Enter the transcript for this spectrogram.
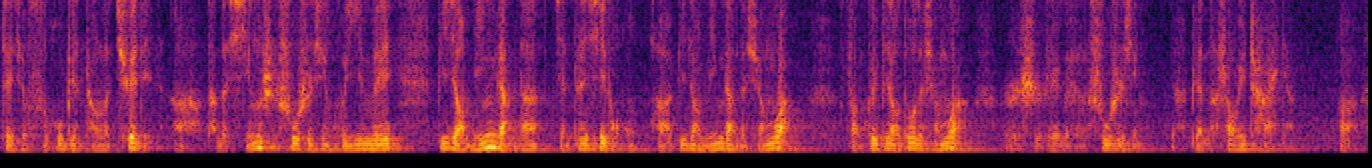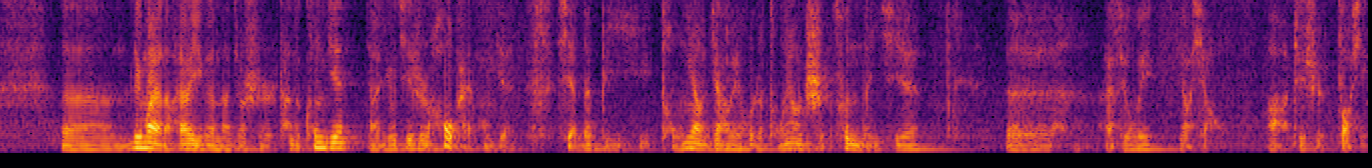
这就似乎变成了缺点啊。它的行驶舒适性会因为比较敏感的减震系统啊，比较敏感的悬挂，反馈比较多的悬挂，而使这个舒适性变得稍微差一点啊。嗯，另外呢，还有一个呢，就是它的空间啊，尤其是后排空间，显得比同样价位或者同样尺寸的一些呃 SUV 要小啊，这是造型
